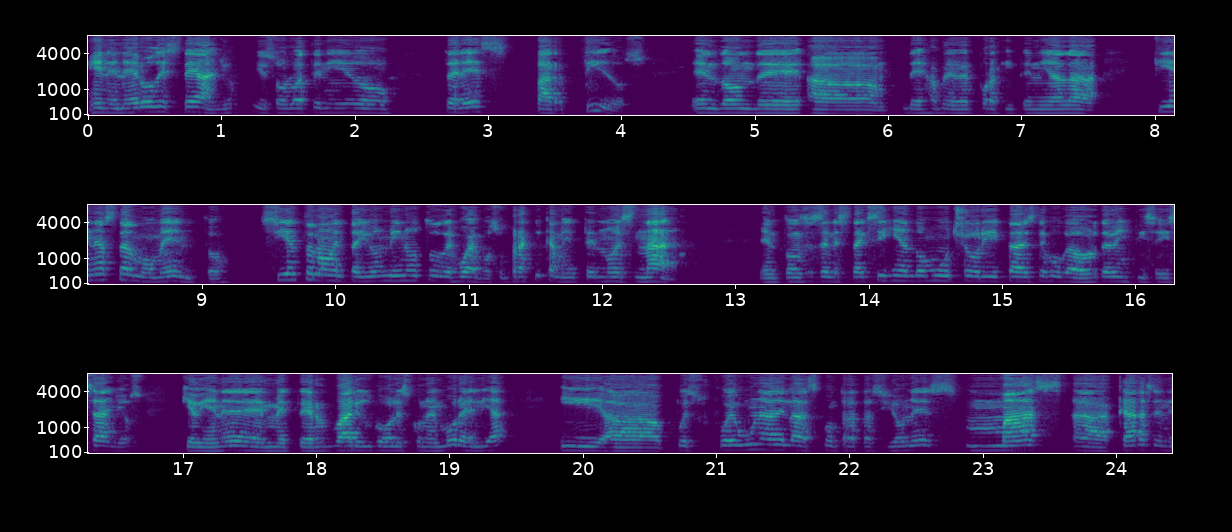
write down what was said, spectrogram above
en enero de este año y solo ha tenido tres partidos en donde, um, déjame ver por aquí, tenía la, tiene hasta el momento 191 minutos de juego, prácticamente no es nada. Entonces se le está exigiendo mucho ahorita a este jugador de 26 años que viene de meter varios goles con el Morelia y uh, pues fue una de las contrataciones más uh, caras en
